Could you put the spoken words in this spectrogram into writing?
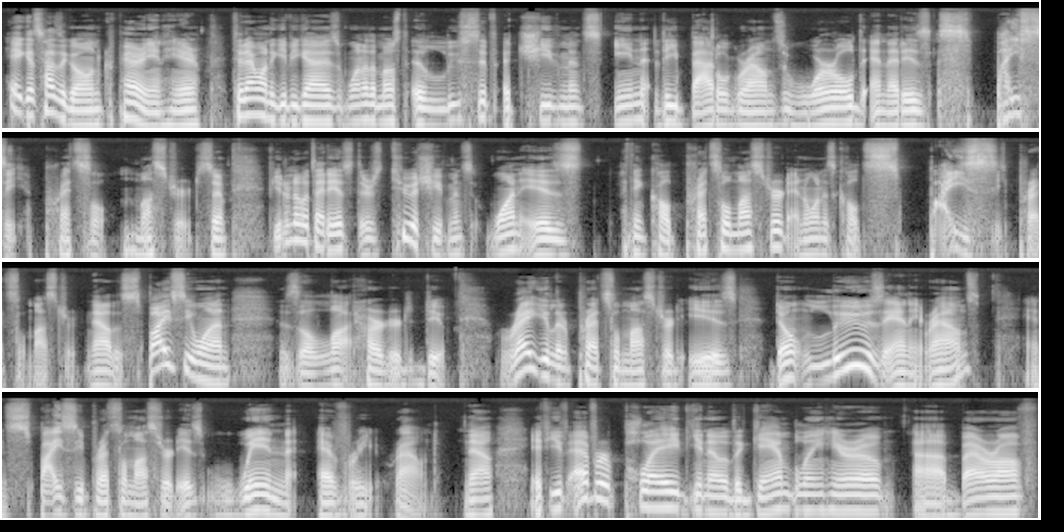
Hey guys, how's it going? Kripparrian here. Today I want to give you guys one of the most elusive achievements in the Battlegrounds world, and that is spicy pretzel mustard. So if you don't know what that is, there's two achievements. One is, I think, called pretzel mustard, and one is called spicy pretzel mustard. Now the spicy one is a lot harder to do. Regular pretzel mustard is don't lose any rounds, and spicy pretzel mustard is win every round. Now, if you've ever played, you know, the gambling hero, uh, Barov,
